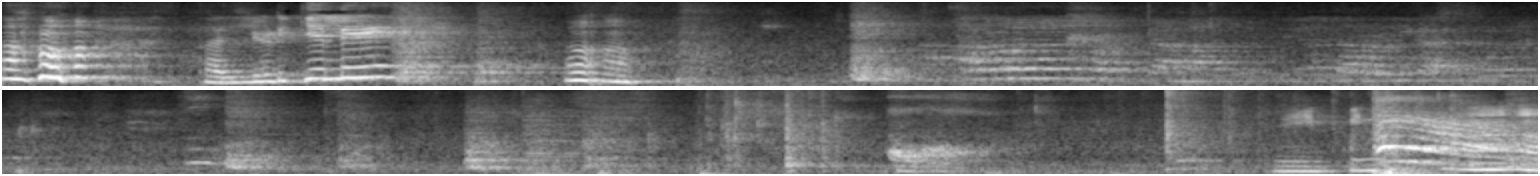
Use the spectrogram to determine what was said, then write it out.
ആ. തല്ലുടിക്കല്ലേ? ആ ആ. പിന്നെ ആ ആ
